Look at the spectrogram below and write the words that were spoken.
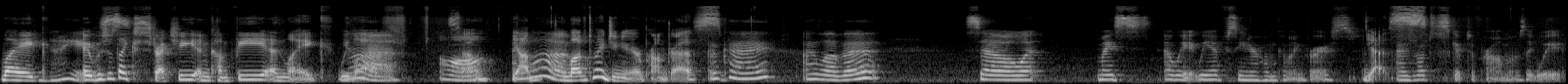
Like it was just like stretchy and comfy and like we Yeah. love. Aw, so yeah, I love. loved my junior year prom dress. Okay, I love it. So, my oh wait, we have senior homecoming first. Yes. I was about to skip to prom. I was like, wait.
